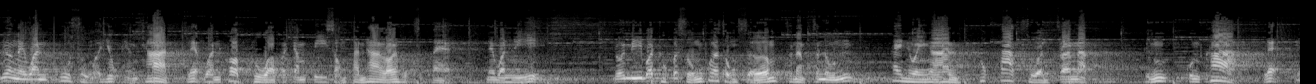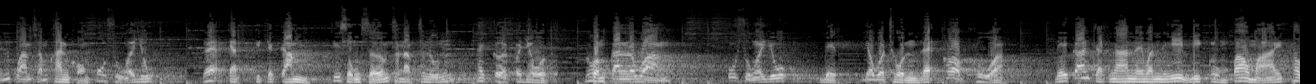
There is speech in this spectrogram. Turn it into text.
เนื่องในวันผู้สูงอายุแห่งชาติ และวันครอบครัวประจำปี 2568 ในวันนี้ โดยมีวัตถุประสงค์เพื่อส่งเสริม สนับสนุน ให้หน่วยงานทุกภาคส่วนตระหนัก ถึงคุณค่าและเห็นความสำคัญของผู้สูงอายุ และจัดกิจกรรมที่ส่งเสริมสนับสนุนให้เกิดประโยชน์ ร่วมกันระหว่าง ผู้สูงอายุเด็ก เยาวชนและครอบครัว โดยการจัดงานในวันนี้มีกลุ่มเป้าหมายเข้า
